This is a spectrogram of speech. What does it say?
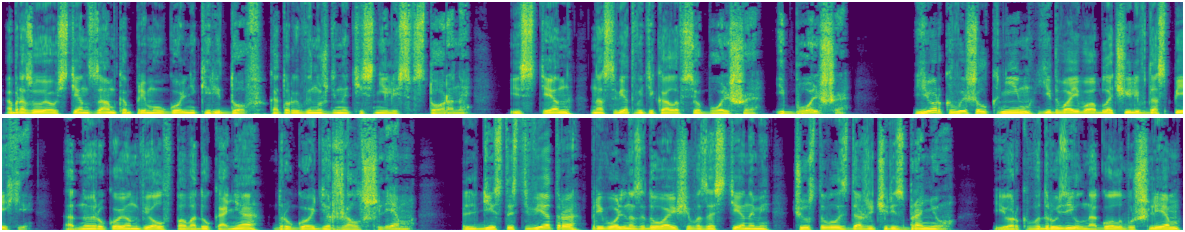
образуя у стен замка прямоугольники рядов, которые вынужденно теснились в стороны. Из стен на свет вытекало все больше и больше. Йорк вышел к ним, едва его облачили в доспехи. Одной рукой он вел в поводу коня, другой держал шлем. Льдистость ветра, привольно задувающего за стенами, чувствовалась даже через броню. Йорк водрузил на голову шлем,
